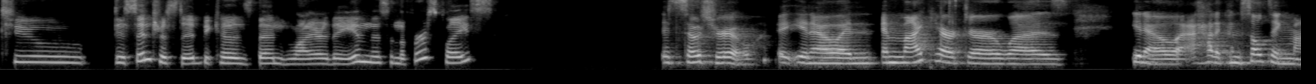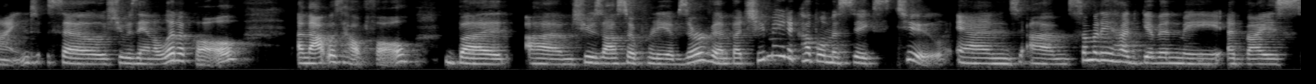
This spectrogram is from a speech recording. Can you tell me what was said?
too disinterested because then why are they in this in the first place? It's so true. You know, and and my character was you know, I had a consulting mind. So she was analytical and that was helpful. But um, she was also pretty observant, but she made a couple mistakes too. And um, somebody had given me advice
